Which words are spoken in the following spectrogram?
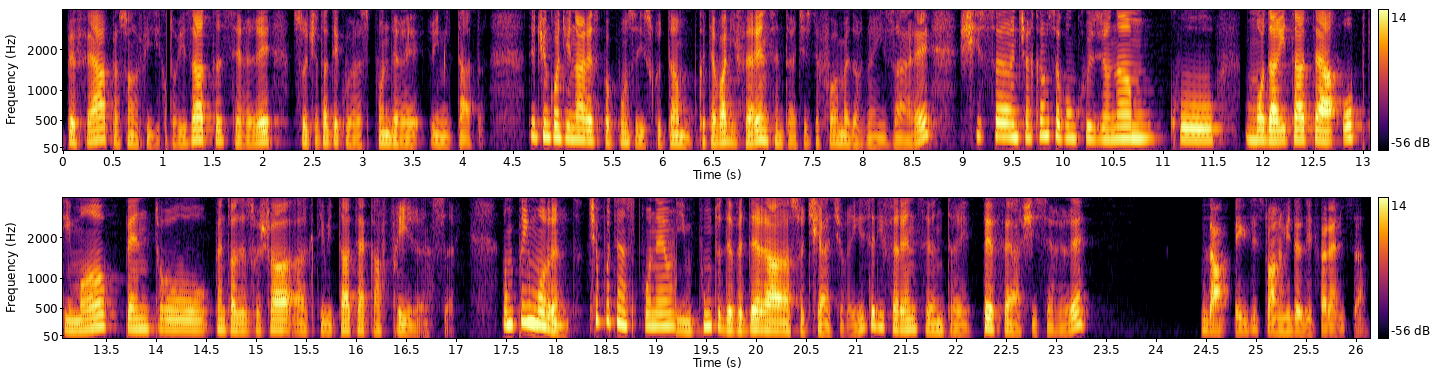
PFA, persoană fizică autorizată, SRR, societate cu răspundere limitată. Deci în continuare îți propun să discutăm câteva diferențe între aceste forme de organizare și să încercăm să concluzionăm cu modalitatea optimă pentru, pentru a desfășura activitatea ca freelancer. În primul rând, ce putem spune din punctul de vedere al asociațiilor? Există diferențe între PFA și SRR? Da, există o anumită diferență,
